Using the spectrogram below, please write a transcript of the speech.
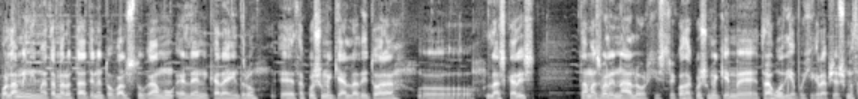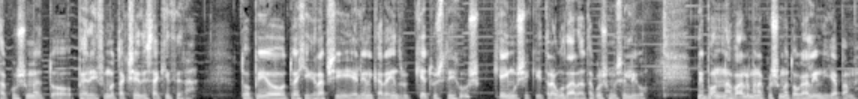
Πολλά μηνύματα με ρωτάτε είναι το βάλς του γάμου Ελένη Καραίνδρου. Ε, θα ακούσουμε και άλλα. Δηλαδή τώρα ο Λάσκαρης θα μας βάλει ένα άλλο ορχιστρικό. Θα ακούσουμε και με τραγούδια που έχει γράψει. Ας πούμε θα ακούσουμε το περίφημο ταξίδι στα Κύθερα. Το οποίο το έχει γράψει η Ελένη Καραίνδρου και τους στίχους και η μουσική. Τραγουδάρα, θα ακούσουμε σε λίγο. Λοιπόν, να βάλουμε να ακούσουμε το Γαλήνι. Για πάμε.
